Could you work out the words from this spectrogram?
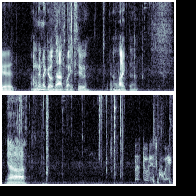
good. I'm gonna go that way too. I like that. Yeah. Let's do this quick.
